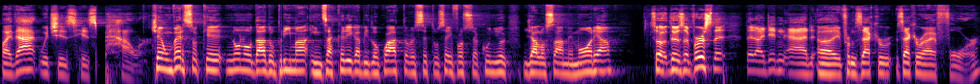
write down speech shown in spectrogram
by that which is his power. C'è un verso che non ho dato prima in Zaccaria capitolo 4, versetto 6, forse alcuni già lo sa a memoria. So there's a verse that, that I didn't add uh, from Zechar- Zechariah 4.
